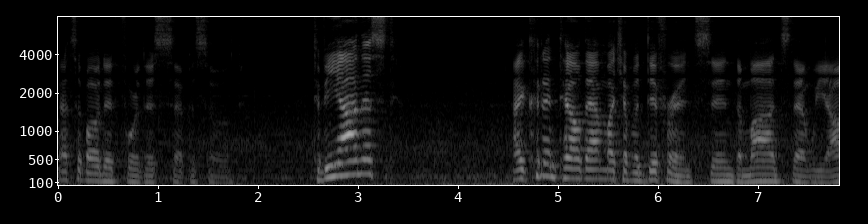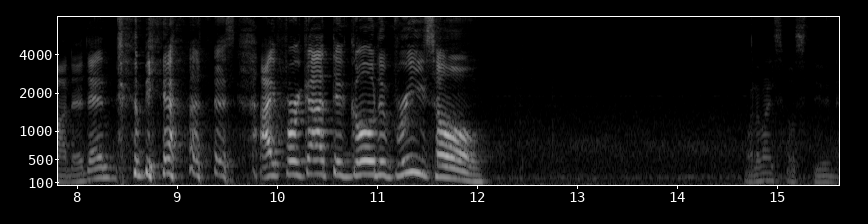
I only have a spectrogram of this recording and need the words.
that's about it for this episode. To be honest, I couldn't tell that much of a difference in the mods that we added, and to be honest, I forgot to go to Breeze home. What am I supposed to do now?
